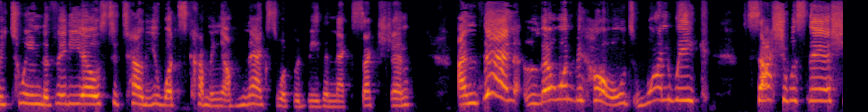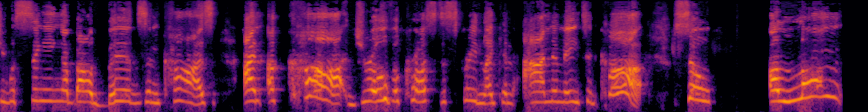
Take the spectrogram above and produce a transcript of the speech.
between the videos to tell you what's coming up next, what would be the next section. And then lo and behold, one week, Sasha was there, she was singing about birds and cars, and a car drove across the screen like an animated car. So along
